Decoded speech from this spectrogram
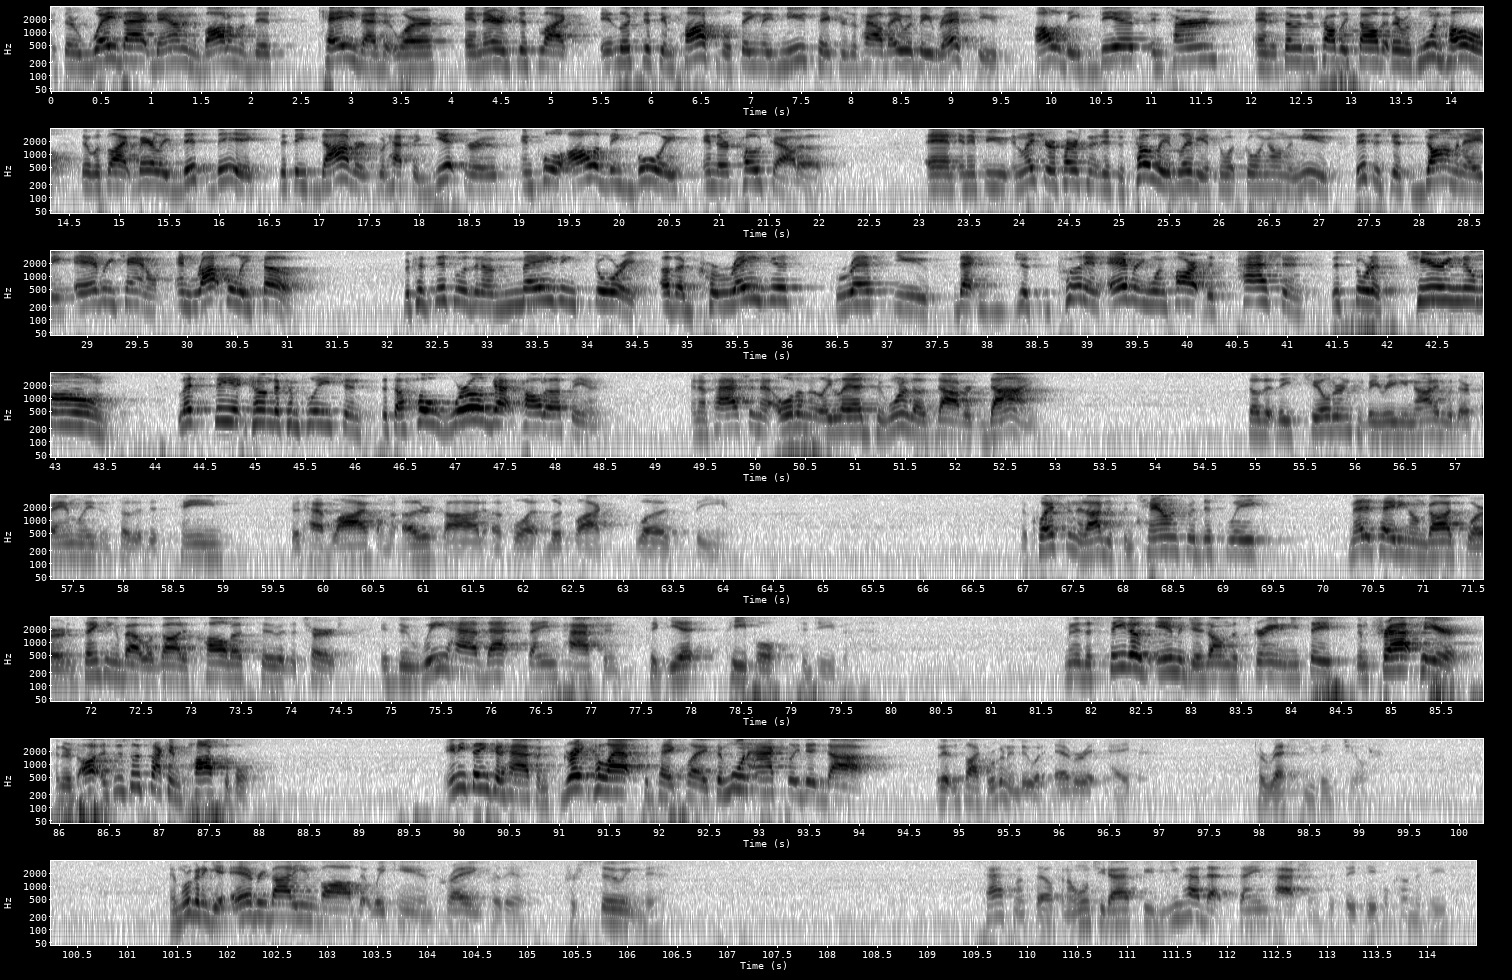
As they're way back down in the bottom of this cave, as it were, and there's just like it looks just impossible seeing these news pictures of how they would be rescued. All of these dips and turns, and some of you probably saw that there was one hole that was like barely this big that these divers would have to get through and pull all of these boys and their coach out of. And, and if you, unless you're a person that just is totally oblivious to what's going on in the news, this is just dominating every channel, and rightfully so. Because this was an amazing story of a courageous rescue that just put in everyone's heart this passion, this sort of cheering them on, Let's see it come to completion that the whole world got caught up in. And a passion that ultimately led to one of those divers dying so that these children could be reunited with their families and so that this team could have life on the other side of what looked like was the end. The question that I've just been challenged with this week meditating on God's Word and thinking about what God has called us to as a church is do we have that same passion to get people to Jesus? I mean, as I see those images on the screen and you see them trapped here, and there's all, it just looks like impossible. Anything could happen. Great collapse could take place, and one actually did die. But it was like, we're going to do whatever it takes to rescue these children. and we're going to get everybody involved that we can praying for this, pursuing this. Just ask myself, and I want you to ask you do you have that same passion to see people come to Jesus?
